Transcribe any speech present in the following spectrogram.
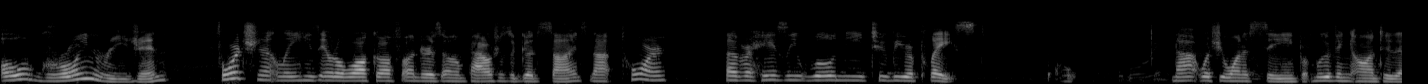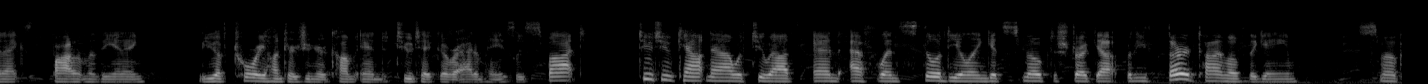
old groin region. Fortunately, he's able to walk off under his own power, which is a good sign. It's not torn. However, Haseley will need to be replaced not what you want to see. But moving on to the next bottom of the inning, we do have Torii Hunter Jr. come in to take over Adam Hazley's spot. 2-2 count now with two outs, and Eflin still dealing, gets Smoak to strike out for the third time of the game. Smoak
